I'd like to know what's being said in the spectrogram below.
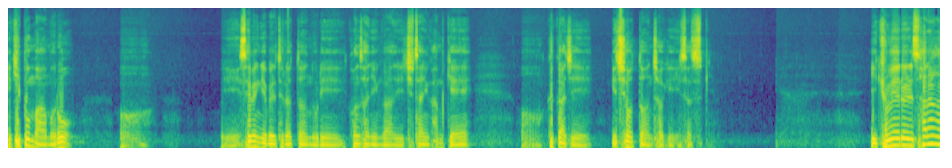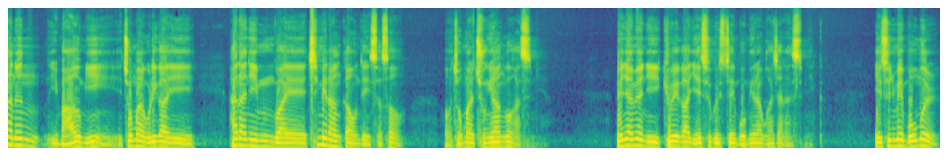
이 기쁜 마음으로 어, 이 새벽 예배를 드렸던 우리 권사님과 이 집사님과 함께 어, 끝까지 치웠던 적이 있었습니다. 이 교회를 사랑하는 이 마음이 정말 우리가 이 하나님과의 친밀한 가운데 있어서 어, 정말 중요한 것 같습니다. 왜냐하면 이 교회가 예수 그리스도의 몸이라고 하지 않았습니까? 예수님의 몸을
